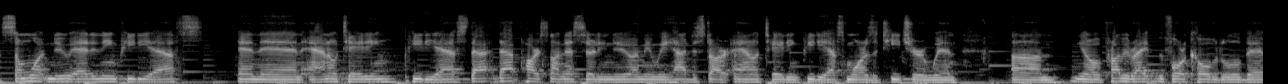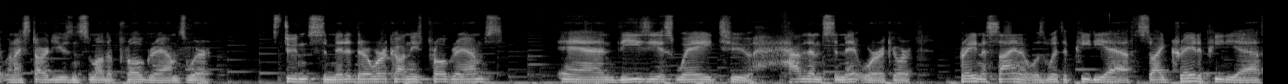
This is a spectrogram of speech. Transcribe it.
somewhat new editing PDFs and then annotating PDFs. That that part's not necessarily new. I mean, we had to start annotating PDFs more as a teacher when, um, you know, probably right before COVID a little bit when I started using some other programs where students submitted their work on these programs, and the easiest way to have them submit work or create an assignment was with a PDF. So I'd create a PDF.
